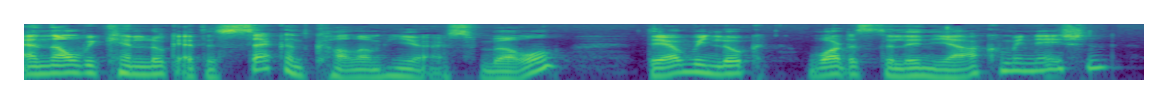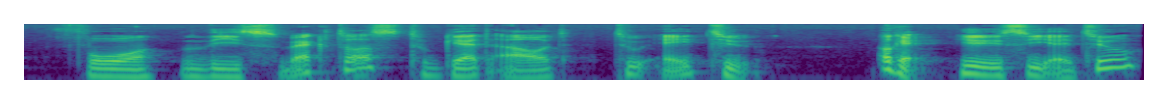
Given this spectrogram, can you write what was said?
and now we can look at the second column here as well. There we look what is the linear combination for these vectors to get out to A2. Okay, here you see A2,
